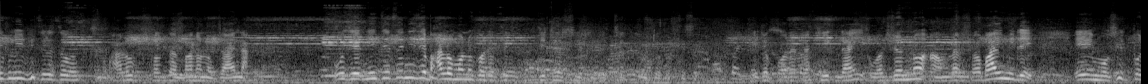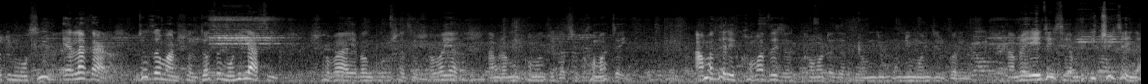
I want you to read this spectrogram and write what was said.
এগুলির ভিতরে তো ভালো সন্তান বানানো যায় না। ও যে নিজেতে নিজে ভালো মনে করে যে যেটা সে শিখেছে ওইটা করতেছে এটা করাটা ঠিক নাই। ওর জন্য আমরা সবাই মিলে এই মসজিদ প্রতি মসজিদ এলাকার যত মানুষ যত মহিলা আছে, সবাই এবং পুরুষ আছে, সবাই আমরা মুখ্যমন্ত্রীর কাছে ক্ষমা চাই। আমাদের এই ক্ষমাতে ক্ষমাটা যাতে উনি- মঞ্জুর করেন। আমরা এইটাই চাইছি আমরা কিছুই চাই না।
